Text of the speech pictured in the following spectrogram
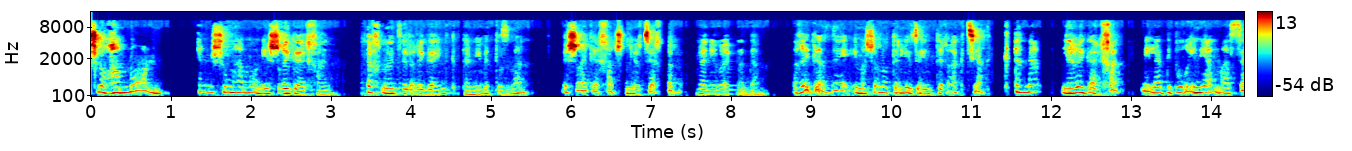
יש לו המון, אין שום המון, יש רגע אחד. פתחנו את זה לרגעים קטנים את הזמן, ויש רגע אחד שאני יוצא עכשיו ואני רואה בן אדם. הרגע הזה, אם השם נותן לי איזו אינטראקציה קטנה לרגע אחד, מילה, דיבור, עניין, מעשה,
